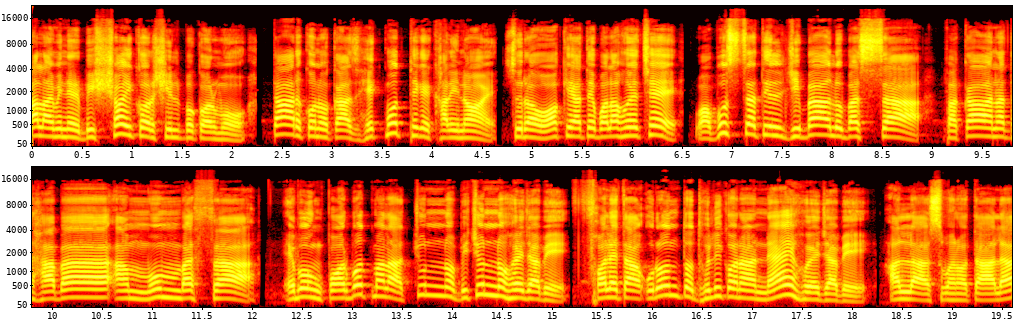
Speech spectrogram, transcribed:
আল আমিনের বিস্ময়কর শিল্পকর্ম। তার কোনো কাজ হেকমত থেকে খালি নয়। সুরা ওয়াকিয়াতে বলা হয়েছে ওয়াবুসাতিল জিবালু বাসা ফাকানাত হাবা আম এবং পর্বতমালা চূর্ণ বিচূর্ণ হয়ে যাবে, ফলে তা উড়ন্ত ধূলিকণার ন্যায় হয়ে যাবে। আল্লাহ সুবহান তাআলা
